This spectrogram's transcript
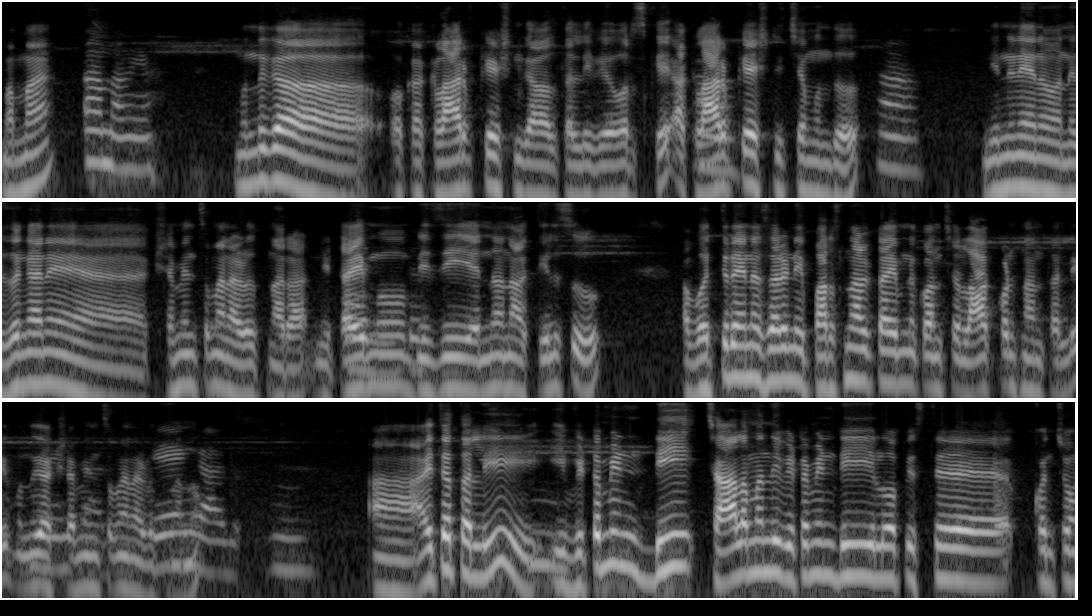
మమ్మ? ముందుగా ఒక క్లారిఫికేషన్ కావాలి తల్లి వ్యూవర్స్కి. ఆ క్లారిఫికేషన్ ఇచ్చే ముందు నిన్ను నేను నిజంగానే క్షమించమని అడుగుతున్నారా? నీ టైము. బిజీ ఎన్నో నాకు తెలుసు. ఆ ఒత్తిడైనా సరే నీ పర్సనల్ టైంని కొంచెం లాక్కుంటున్నాను తల్లి. ముందుగా క్షమించమని అడుగుతున్నాను. అయితే తల్లి ఈ విటమిన్ డి చాలా మంది విటమిన్ డి లోపిస్తే కొంచెం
